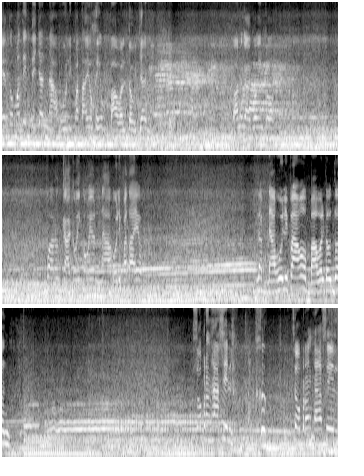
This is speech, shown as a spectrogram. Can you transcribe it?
Eto matindi dyan, nahuli pa tayo ngayon. Bawal daw dyan. Paano gagawin ko? Paano gagawin ko ngayon? Nahuli pa tayo. Love, nahuli pa ako. Bawal daw doon. Sobrang hassle. Sobrang hassle.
